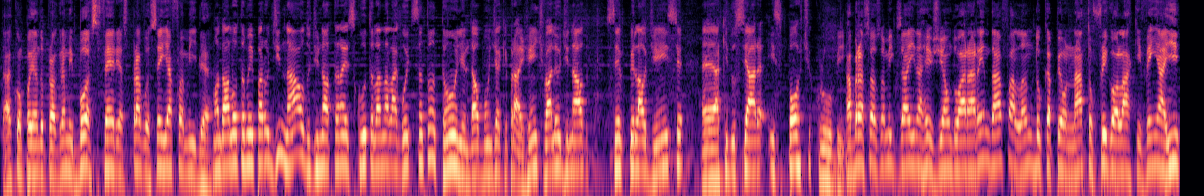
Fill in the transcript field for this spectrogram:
Tá acompanhando o programa e boas férias para você e a família. Mandar um alô também para o Dinaldo. Dinaldo tá na escuta lá na Lagoa de Santo Antônio. Ele dá o um bom dia aqui pra gente. Valeu, Dinaldo, sempre pela audiência é, aqui do Ceará Esporte Clube. Abraço aos amigos aí na região do Ararendá, falando do campeonato Frigolar que vem aí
